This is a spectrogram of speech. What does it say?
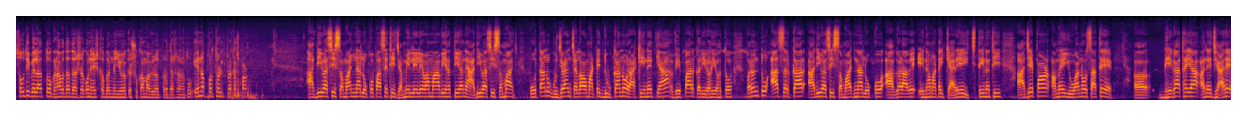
સૌથી પહેલાં તો ઘણા બધા દર્શકોને એ જ ખબર નહીં હોય કે શું કામ આ વિરોધ પ્રદર્શન હતું. એના પર થોડીક પ્રકાશ પાડો. આદિવાસી સમાજના લોકો પાસેથી જમીન લઈ લેવામાં આવી હતી અને આદિવાસી સમાજ પોતાનું ગુજરાન ચલાવવા માટે દુકાનો રાખીને ત્યાં વેપાર કરી રહ્યો હતો. પરંતુ આ સરકાર આદિવાસી સમાજના લોકો આગળ આવે એના માટે ક્યારેય ઈચ્છતી નથી. આજે પણ અમે યુવાનો સાથે ભેગા થયા અને જ્યારે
